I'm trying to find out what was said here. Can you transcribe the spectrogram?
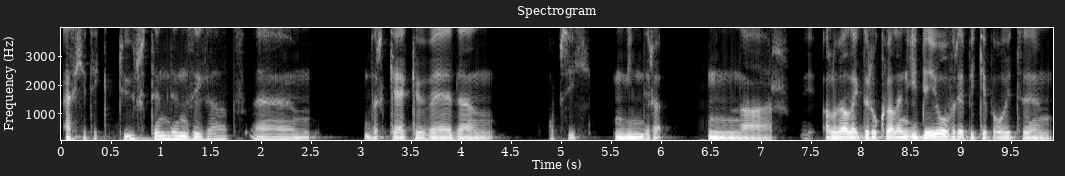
architectuurtendensen gaat, um, daar kijken wij dan op zich minder naar. Alhoewel ik er ook wel een idee over heb. Ik heb ooit um,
